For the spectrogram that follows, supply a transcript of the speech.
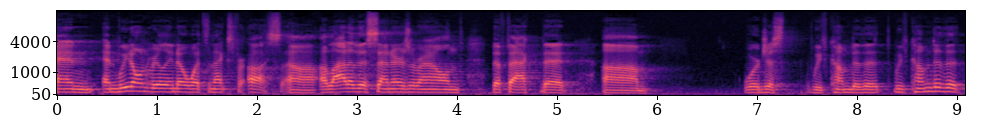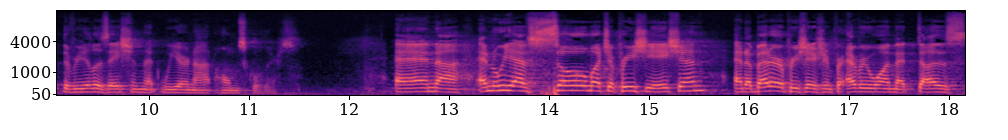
and and we don't really know what's next for us. Uh, a lot of this centers around the fact that um, we're just we've come to the we've come to the, the realization that we are not homeschoolers, and uh, and we have so much appreciation and a better appreciation for everyone that does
